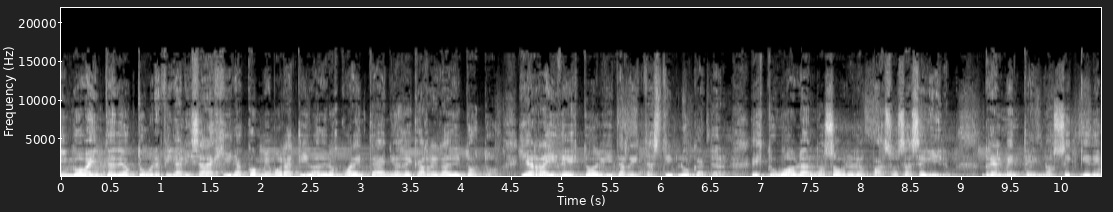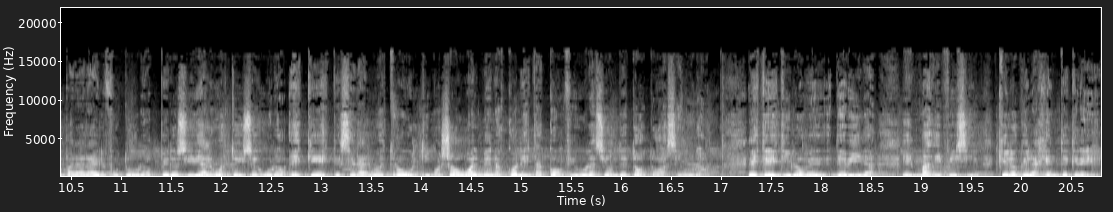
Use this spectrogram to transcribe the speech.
Domingo 20 de octubre finaliza la gira conmemorativa de los 40 años de carrera de Toto y a raíz de esto el guitarrista Steve Lukather estuvo hablando sobre los pasos a seguir. Realmente no sé qué deparará el futuro, pero si de algo estoy seguro es que este será nuestro último show, al menos con esta configuración de Toto, aseguró. Este estilo de vida es más difícil que lo que la gente cree.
